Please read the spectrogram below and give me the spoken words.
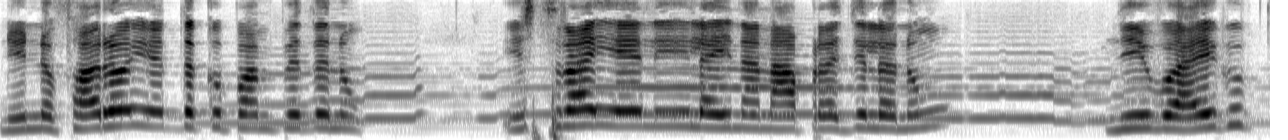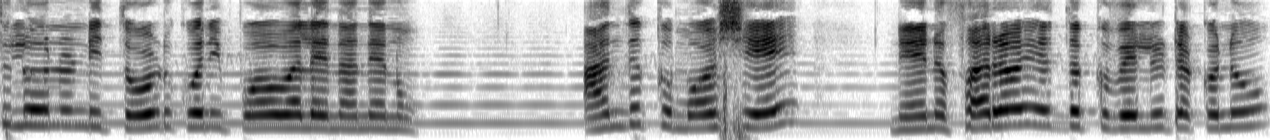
నిన్ను ఫరో యొద్దకు పంపెదను. ఇస్రాయేలీలైన నా ప్రజలను నీవు ఐగుప్తులో నుండి తోడుకొని పోవలేననెను. అందుకు మోషే నేను ఫరో యుద్ధకు వెళ్ళుటకును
